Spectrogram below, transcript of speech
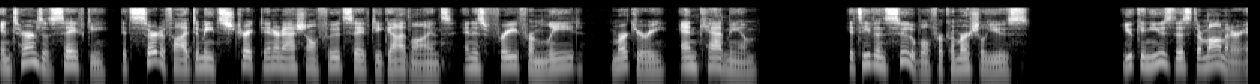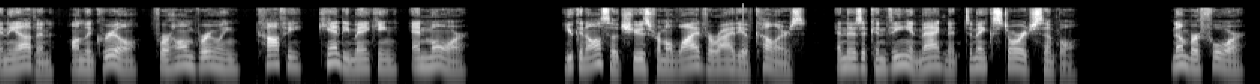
In terms of safety, it's certified to meet strict international food safety guidelines and is free from lead, mercury, and cadmium. It's even suitable for commercial use. You can use this thermometer in the oven, on the grill, for home brewing, coffee, candy making, and more. You can also choose from a wide variety of colors, and there's a convenient magnet to make storage simple. Number 4.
